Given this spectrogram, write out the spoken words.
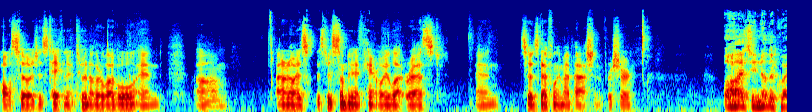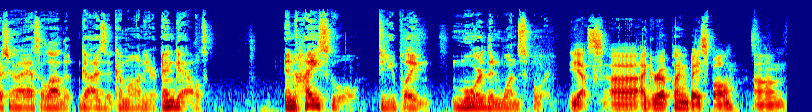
also has just taken it to another level. And um, I don't know, it's, it's just something I can't really let rest. And so it's definitely my passion for sure. Well, I'll ask you another question I ask a lot of the guys that come on here and gals. In high school, did you play more than one sport? Yes, uh, I grew up playing baseball. Um,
